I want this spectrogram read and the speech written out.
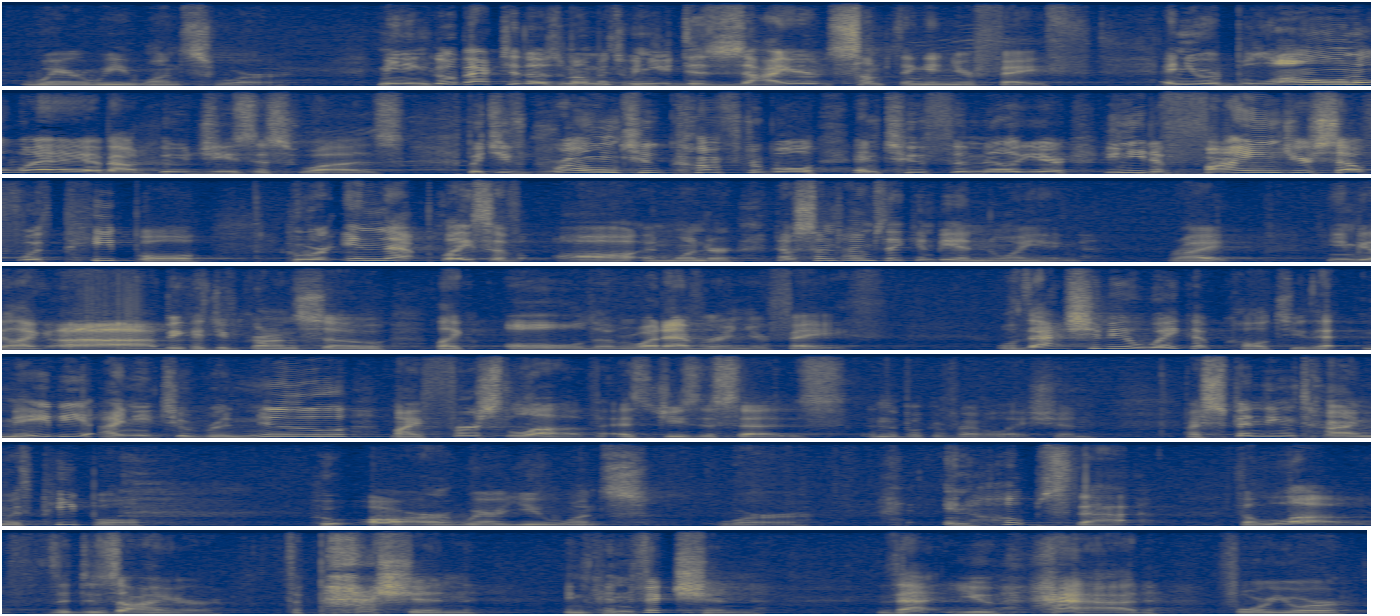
where we once were. Meaning, go back to those moments when you desired something in your faith and you were blown away about who Jesus was, but you've grown too comfortable and too familiar. You need to find yourself with people who are in that place of awe and wonder. Now, sometimes they can be annoying, right? You can be like, ah, because you've grown so like old or whatever in your faith. Well, that should be a wake up call to you that maybe I need to renew my first love, as Jesus says in the book of Revelation, by spending time with people who are where you once were, in hopes that the love, the desire, the passion, and conviction that you had for your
